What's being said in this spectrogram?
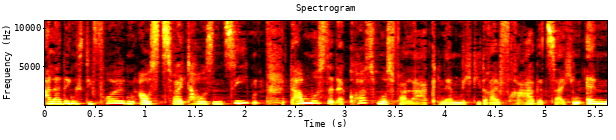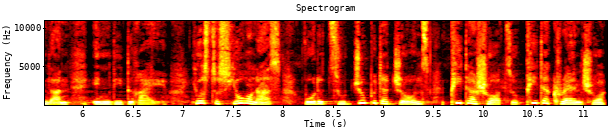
allerdings die Folgen aus 2007. Da musste der Kosmos Verlag nämlich die drei Fragezeichen ändern in die drei. Justus Jonas wurde zu Jupiter Jones, Peter Shaw zu Peter Cranshaw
